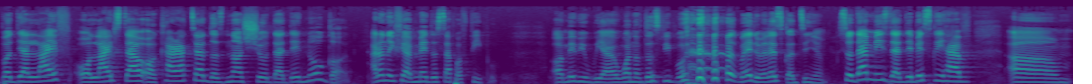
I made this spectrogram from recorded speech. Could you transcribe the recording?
but their life or lifestyle or character does not show that they know God. I don't know if you have met those type of people. Or maybe we are one of those people. but anyway, let's continue. So that means that they basically have um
